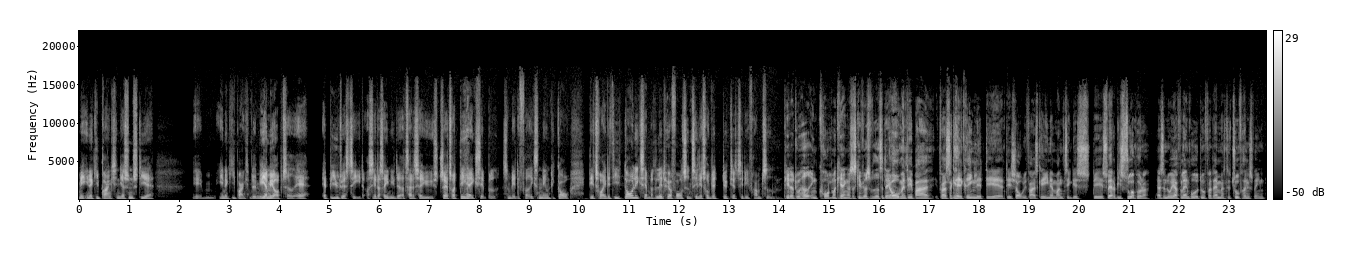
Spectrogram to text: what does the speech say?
med energibranchen. Jeg synes, de er øh, energibranchen blevet mere og mere optaget af, af biodiversitet og sætter sig ind i det og tager det seriøst. Så jeg tror, at det her eksempel, som Mette Frederiksen nævnte i går, det tror jeg er et af de dårlige eksempler, der lidt hører fortiden til. Jeg tror, vi bliver dygtigere til det i fremtiden. Peter, du havde en kort markering, og så skal vi også videre til dagen. Jo, men det er bare... Først så kan jeg det grine lidt. Det, er, det er sjovt, vi faktisk er enige af mange ting. Det er, det er svært at blive sur på dig. Altså, nu er jeg fra landbruget, og du er fra Danmarks Naturfredningsforening.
